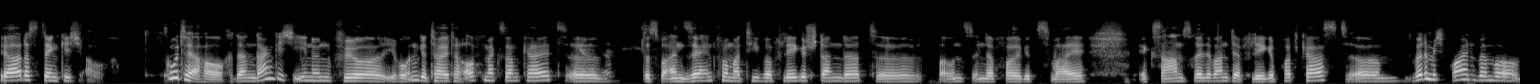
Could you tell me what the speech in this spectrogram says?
Ja, das denke ich auch. Gut, Herr Hauch, dann danke ich Ihnen für Ihre ungeteilte Aufmerksamkeit. Äh, das war ein sehr informativer Pflegestandard äh, bei uns in der Folge 2 Examensrelevant, der Pflegepodcast. Ähm, würde mich freuen, wenn wir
